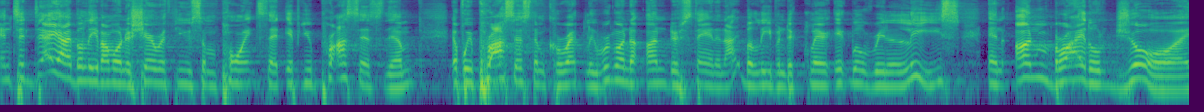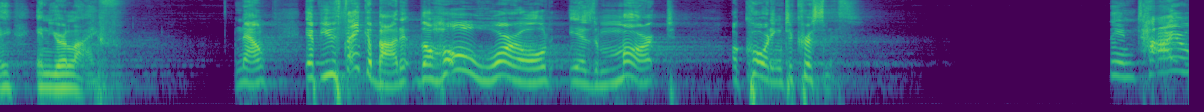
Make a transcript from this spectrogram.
And today, I believe I'm going to share with you some points that if you process them, if we process them correctly, we're going to understand, and I believe and declare it will release an unbridled joy in your life. Now, if you think about it, the whole world is marked according to Christmas. The entire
